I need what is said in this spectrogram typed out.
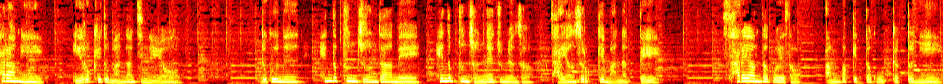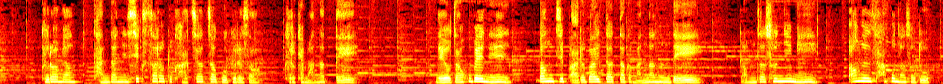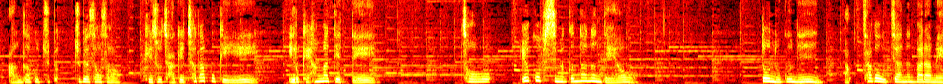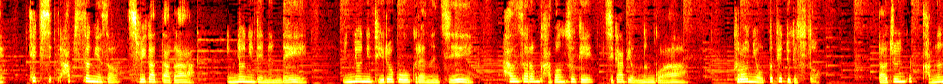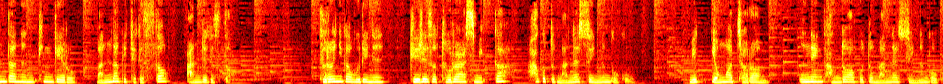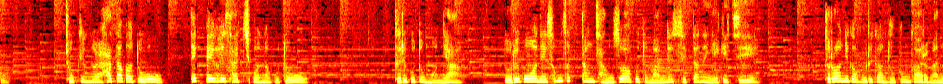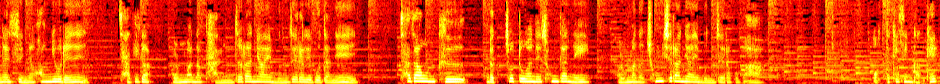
사람이 이렇게도 만나지네요. 누구는 핸드폰 준 다음에 핸드폰 전해주면서 자연스럽게 만났대. 살해한다고 해서 안 받겠다고 웃겼더니 그러면 간단히 식사라도 같이 하자고 그래서 그렇게 만났대. 내 여자 후배는 빵집 아르바이트 하다가 만났는데 남자 손님이 빵을 사고 나서도 안 가고 쭈뼛쭈뼛 서서 계속 자기 쳐다보기에 이렇게 한마디 했대. 저 7시면 끝나는데요. 또 누구는 막차가 오지 않은 바람에 택시 합승해서 집에 갔다가 2년이 됐는데 2년이 되려고 그랬는지 한 사람 가방 속에 지갑이 없는 거야. 그러니 어떻게 되겠어? 나중에 꼭 갚는다는 핑계로 만나게 되겠어? 안 되겠어? 그러니까 우리는 길에서 도를 하십니까? 하고 또 만날 수 있는 거고 미국 영화처럼 은행 강도하고 또 만날 수 있는 거고 조깅을 하다가도 택배 회사 직원하고도 그리고 또 뭐냐 놀이공원의 솜사탕 장수하고도 만날 수 있다는 얘기지. 그러니까 우리가 누군가를 만날 수 있는 확률은 자기가 얼마나 간절하냐의 문제라기보다는 찾아온 그 몇 초 동안의 순간에 얼마나 충실하냐의 문제라고 봐. 어떻게 생각해?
